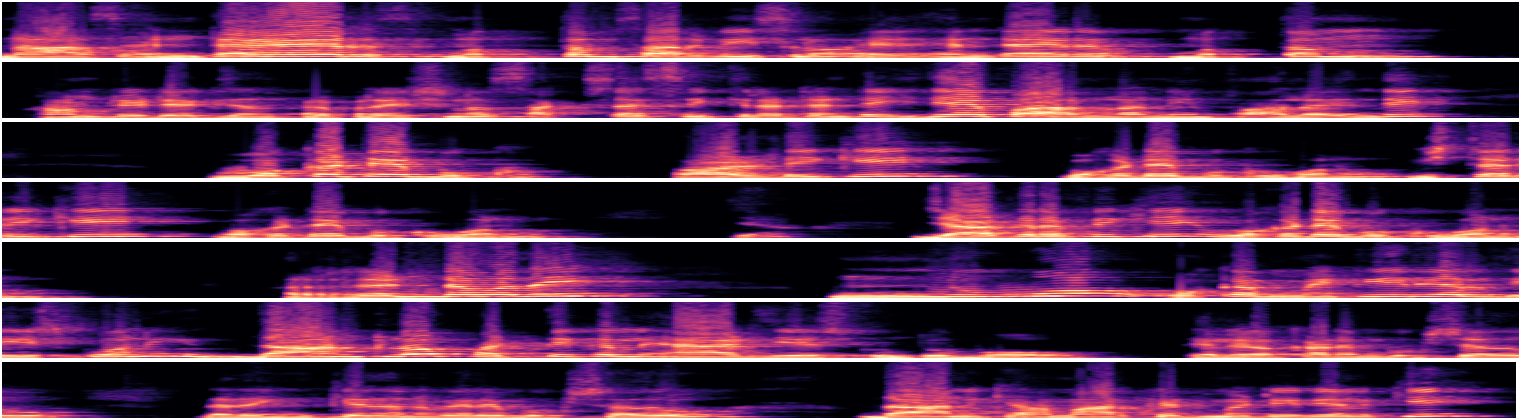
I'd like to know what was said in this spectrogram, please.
నా ఎంటైర్ మొత్తం సర్వీస్లో ఎంటైర్ మొత్తం కాంపిటేటివ్ ఎగ్జామ్స్ ప్రిపరేషన్లో సక్సెస్ సీక్రెట్ అంటే ఇదే ఫార్ములా నేను ఫాలో అయింది. ఒకటే బుక్. పాలిటీకి ఒకటే బుక్ కొను. హిస్టరీకి ఒకటే బుక్ కొను. జా- జాగ్రఫీకి ఒకటే బుక్ కొను. రెండవది నువ్వు ఒక మెటీరియల్ తీసుకొని దాంట్లో పట్టికల్ని యాడ్ చేసుకుంటూ పో. తెలుగు అకాడమీ బుక్స్ చదువు లేదా ఇంకేదైనా వేరే బుక్స్ చదువు దానికి ఆ మార్కెట్ మెటీరియల్కి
